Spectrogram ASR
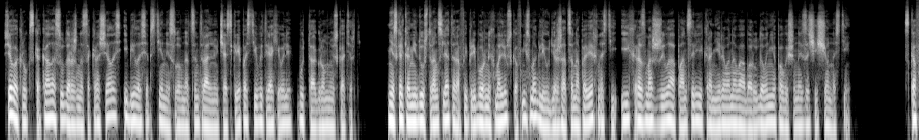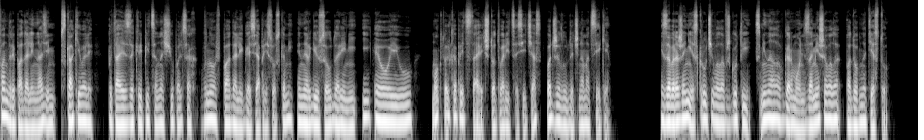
Все вокруг скакало, судорожно сокращалось и билось об стены, словно центральную часть крепости вытряхивали, будто огромную скатерть. Несколько медуз-трансляторов и приборных моллюсков не смогли удержаться на поверхности, и их размозжило о панцире экранированного оборудования повышенной защищенности. Скафандры падали на земь, вскакивали, пытаясь закрепиться на щупальцах, вновь падали, гася присосками энергию соударений, и ЭОИУ мог только представить, что творится сейчас в поджелудочном отсеке. Изображение скручивало в жгуты, сминало в гармонь, замешивало, подобно тесту.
